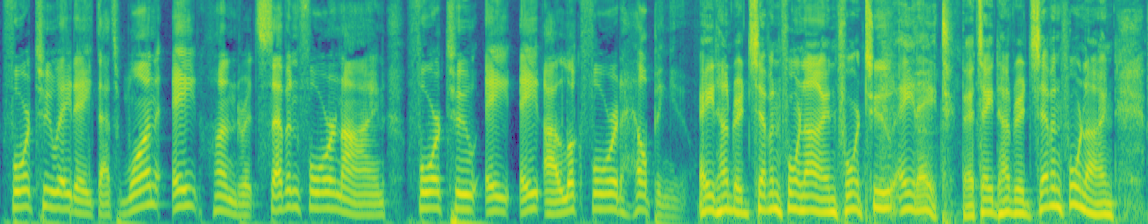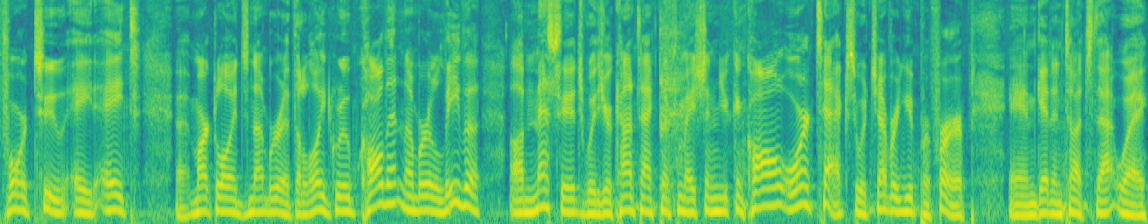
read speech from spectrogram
4288. That's 1 800 749 4288. I look forward to helping you. 800 749 4288. That's 800 749 4288. Uh, Mark Lloyd's number at the Lloyd Group. Call that number, leave a, a message with your contact information. You can call or text, whichever you prefer, and get in touch that way.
